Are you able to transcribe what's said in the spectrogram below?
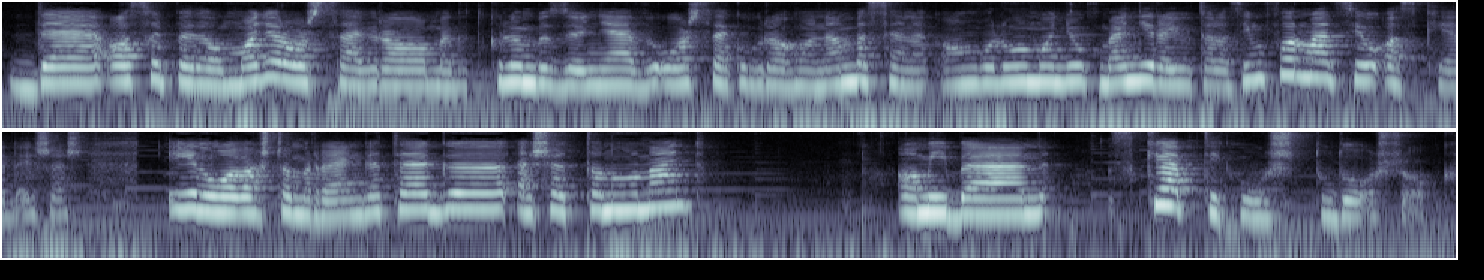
de az, hogy például Magyarországra, meg különböző nyelvű országokra, ahol nem beszélnek angolul mondjuk, mennyire jut el az információ, az kérdéses. Én olvastam rengeteg esettanulmányt, amiben szkeptikus tudósok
